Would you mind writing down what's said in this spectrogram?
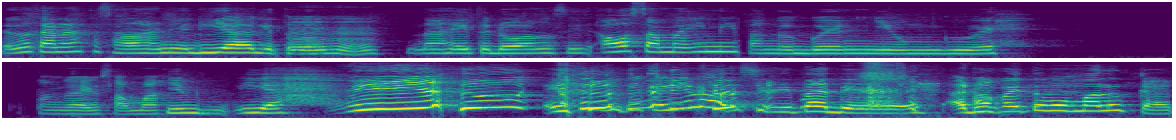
Itu karena kesalahannya dia gitu Mhm. nah itu doang sih. Oh sama ini tangga gue yang nyium gue. Tangga yang sama. nyium iya. Itu juga kayaknya lo harus cerita deh. Aduh. apa itu memalukan?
